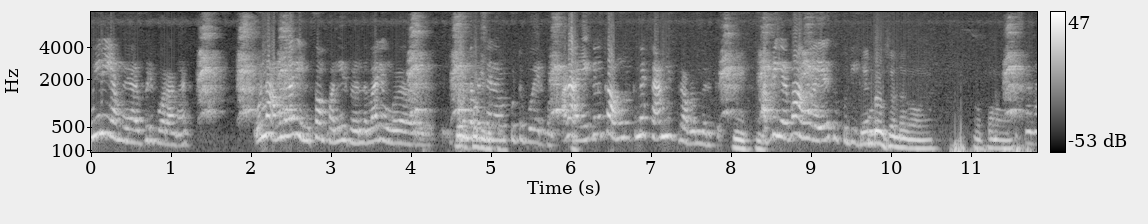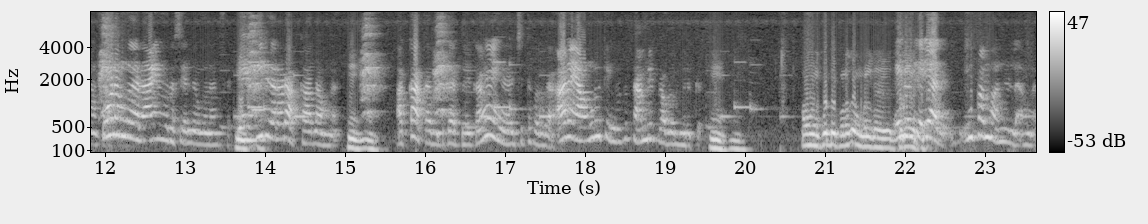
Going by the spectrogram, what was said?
மீறி அவங்க எப்படி போறாங்க. ஒண்ணு அவங்களால இன்ஃபார்ம் பண்ணிருக்கணும். இந்த மாதிரி சேர்ந்தவங்க கூட்டு போயிருக்கோம் ஆனா எங்களுக்கு அவங்களுக்குமே ஃபேமிலி ப்ராப்ளம் இருக்கு. அப்படிங்கிறப்ப அவங்கள எதுக்கு கூட்டிட்டு அவங்க அவங்க போனவங்க? ராயனூரை சேர்ந்தவங்க தான் சார். எங்க வீட்டுக்காரோட அக்கா தான் அவங்க. அக்கா அக்கா வீட்டுக்கார் போயிருக்காங்க எங்க சித்தப்பங்க ஆனா அவங்களுக்கு எங்களுக்கு ஃபேமிலி ப்ராப்ளம் இருக்கு. அவங்களை கூட்டிட்டு போனது உங்களுக்கு எங்களுக்கு தெரியாது. இன்ஃபார்ம் பண்ணல அவங்க.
